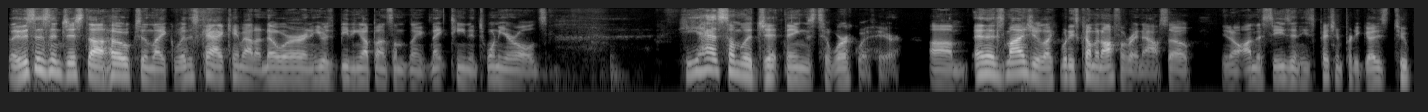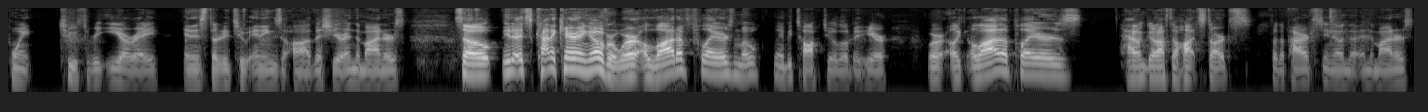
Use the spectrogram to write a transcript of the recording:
this isn't just a hoax and like where this guy came out of nowhere and he was beating up on something like 19 and 20 year olds he has some legit things to work with here. Um, and it's mind you, like what he's coming off of right now. So, you know, on the season, he's pitching pretty good. He's 2.23 ERA in his 32 innings uh, this year in the minors. So, you know, it's kind of carrying over where a lot of players, and we'll maybe talk to you a little bit here, where like a lot of the players haven't got off to hot starts for the Pirates, you know, in the, in the minors.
